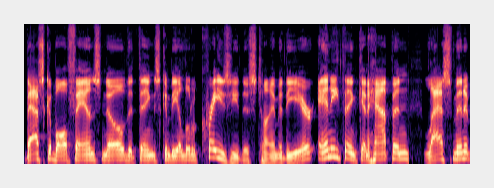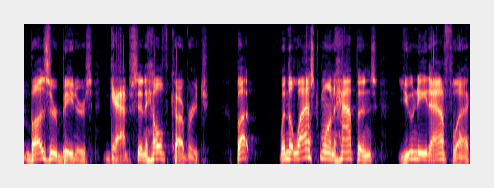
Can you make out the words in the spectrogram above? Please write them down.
Basketball fans know that things can be a little crazy this time of the year. Anything can happen. Last minute buzzer beaters, gaps in health coverage. When the last one happens, you need Aflac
